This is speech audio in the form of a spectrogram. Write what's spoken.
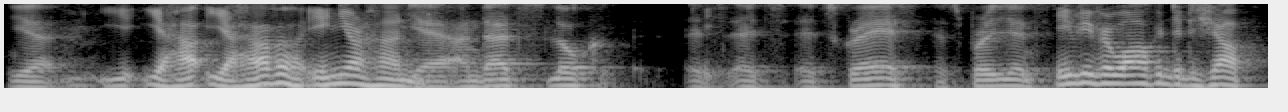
yeah, you, you have you have it in your hand. yeah, and that's look, it's it's it's great, it's brilliant. Even if you're walking to the shop.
